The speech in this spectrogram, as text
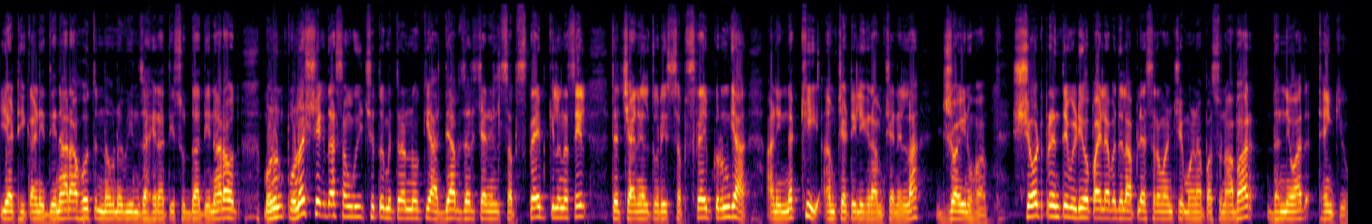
या ठिकाणी देणार आहोत. नवनवीन जाहिरातीसुद्धा देणार आहोत. म्हणून पुनश्च एकदा सांगू इच्छितो मित्रांनो की अद्याप जर चॅनल सबस्क्राईब केलं नसेल तर चॅनल त्वरित सबस्क्राईब करून घ्या आणि नक्की आमच्या टेलिग्राम चॅनलला जॉईन व्हा. शेवटपर्यंत व्हिडिओ पाहिल्याबद्दल आपल्या सर्वांचे मनापासून आभार. धन्यवाद. थँक्यू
